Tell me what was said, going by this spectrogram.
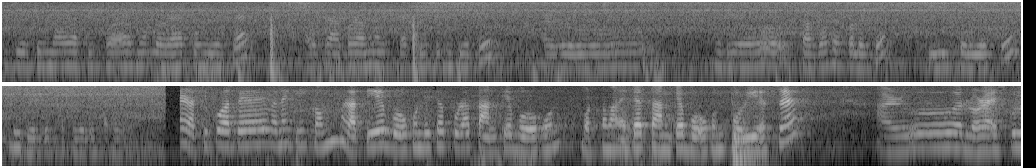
ভিডিঅ'টো মই ৰাতিপুৱা মোৰ ল'ৰাই পঢ়ি আছে আৰু তাৰ পৰা মই ষ্টাৰ্ট কৰিছোঁ ভিডিঅ'টো। আৰু ভিডিঅ' চাব শেষলৈকে কি কৰি আছোঁ দেখা পাব। ৰাতিপুৱাতে মানে কি ক'ম ৰাতিয়ে বৰষুণ দিছে পূৰা টানকৈ বৰষুণ। বৰ্তমান এতিয়া টানকৈ বৰষুণ পৰি আছে। আৰু ল'ৰা স্কুল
